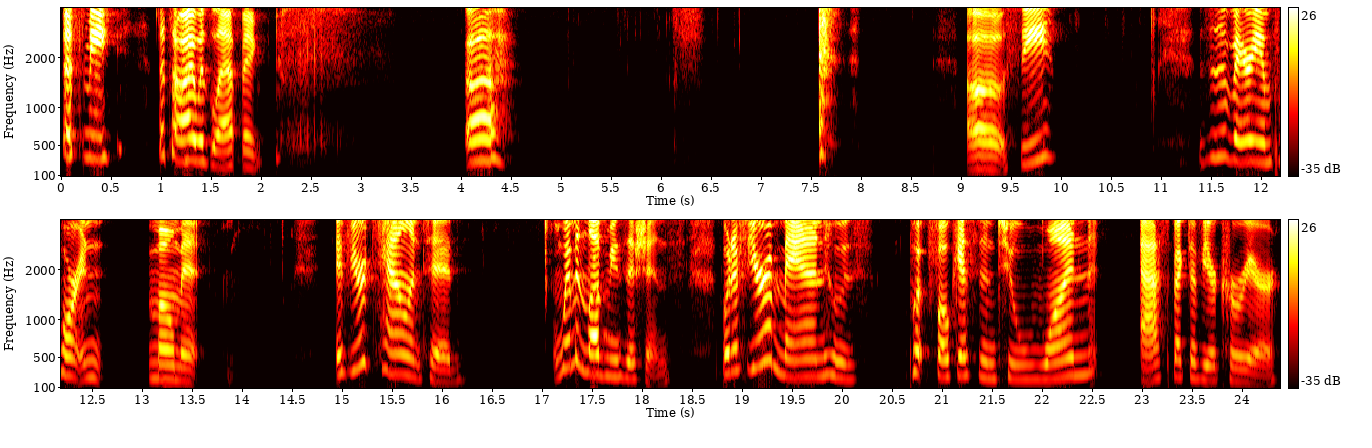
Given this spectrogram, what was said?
That's me. That's how I was laughing. Ugh. oh, see? This is a very important moment. If you're talented, women love musicians, but if you're a man who's put focus into one aspect of your career,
